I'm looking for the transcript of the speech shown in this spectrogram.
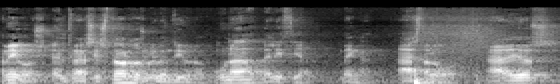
Amigos, el Transistor 2021, una delicia. Venga, hasta luego. Adiós.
